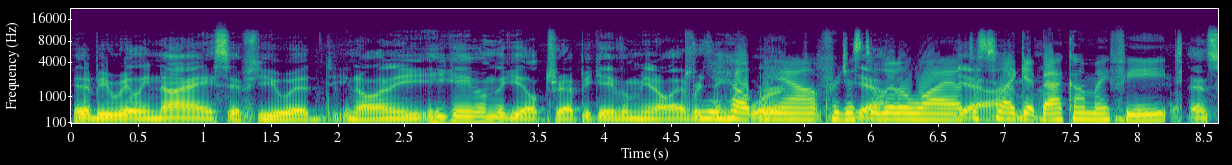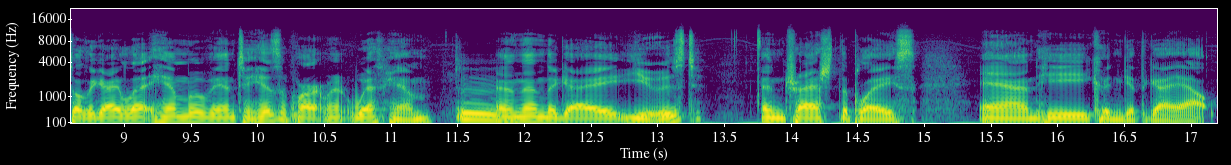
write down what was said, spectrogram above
it'd be really nice if you would, you know. And he, he gave him the guilt trip. He gave him, you know, Can everything. you help me out for just Yeah. a little while, Yeah, just till I I'm- get back on my feet? And so the guy let him move into his apartment with him, Mm. and then the guy used and trashed the place, and he couldn't get the guy out.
